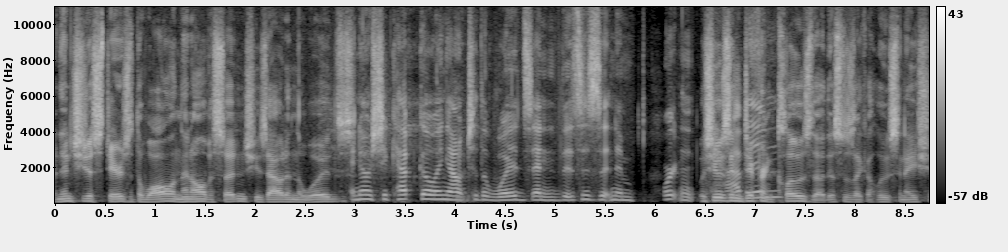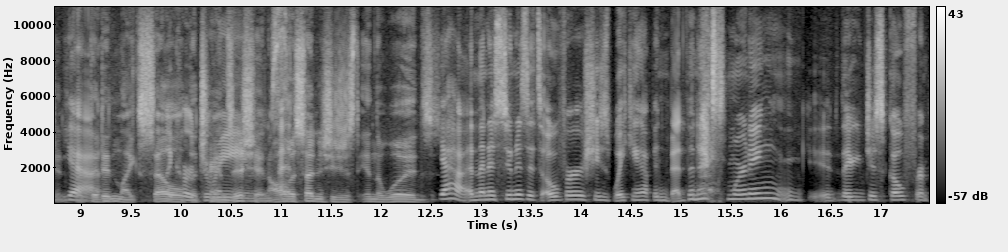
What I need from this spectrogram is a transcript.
and then she just stares at the wall and then all of a sudden she's out in the woods. I know she kept going out to the woods, and this is an important. Well, she was in different clothes though. This was like a hallucination. Like, Yeah. they didn't like sell Like her the transition. dreams. All of a sudden she's just in the woods. Yeah, and then as soon as it's over, she's waking up in bed the next morning. They just go from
